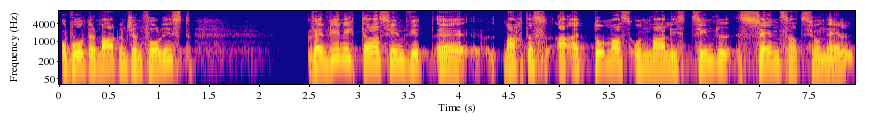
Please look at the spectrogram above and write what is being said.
obwohl der Magen schon voll ist. Wenn wir nicht da sind, wird, äh, macht das äh, Thomas und Marlies Zindel sensationell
